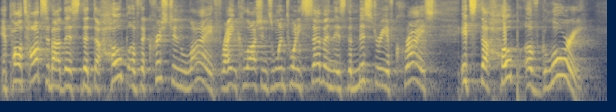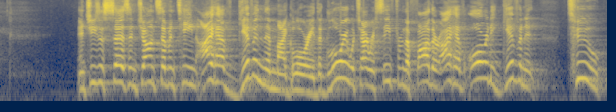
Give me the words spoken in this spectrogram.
And Paul talks about this that the hope of the Christian life, right in Colossians 1:27 is the mystery of Christ. It's the hope of glory. And Jesus says in John 17, I have given them my glory, the glory which I received from the Father, I have already given it to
